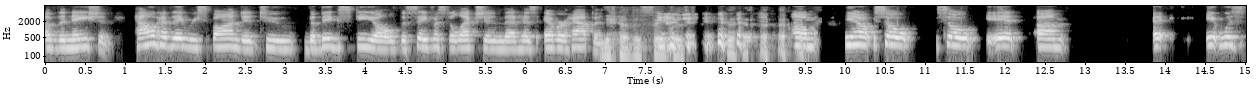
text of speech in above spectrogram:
of the nation. how have they responded to the big steal, the safest election that has ever happened? Yeah, the safest. um, you know, so so it um, it, it was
